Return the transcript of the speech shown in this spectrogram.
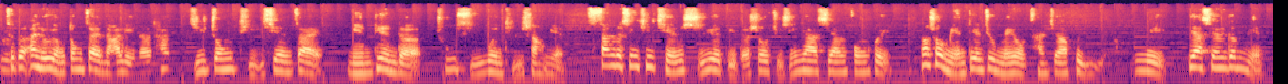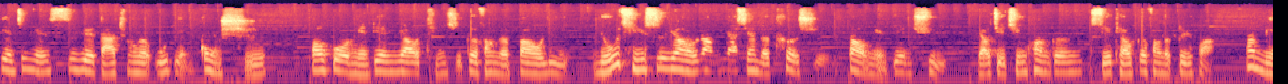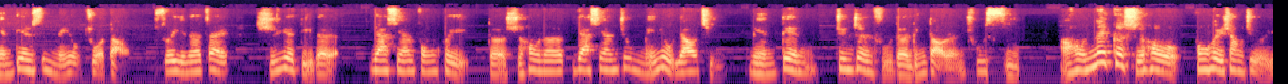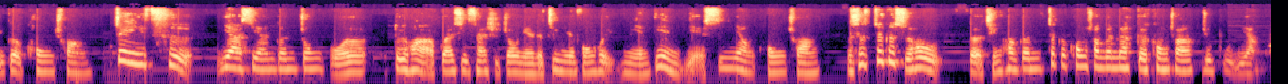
这个暗流涌动在哪里呢？它集中体现在缅甸的出席问题上面。三个星期前，十月底的时候举行亚细安峰会，那时候缅甸就没有参加会议因为亚细安跟缅甸今年四月达成了五点共识，包括缅甸要停止各方的暴力，尤其是要让亚细安的特使到缅甸去了解情况跟协调各方的对话。那缅甸是没有做到，所以呢，在十月底的。亚细安峰会的时候呢，亚细安就没有邀请缅甸军政府的领导人出席，然后那个时候峰会上就有一个空窗。这一次亚细安跟中国对话关系三十周年的纪念峰会，缅甸也是一样空窗，可是这个时候的情况跟这个空窗跟那个空窗就不一样了。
